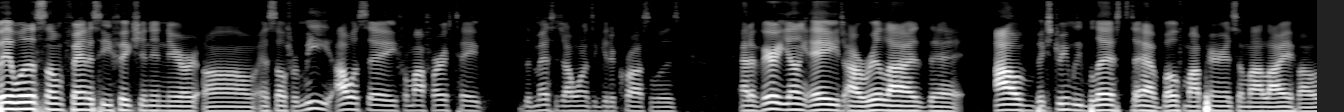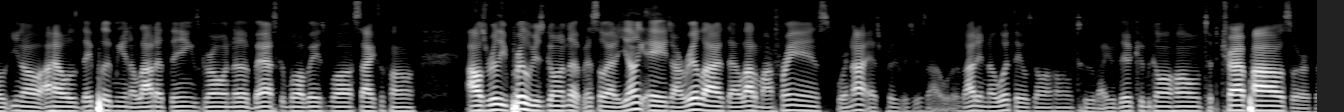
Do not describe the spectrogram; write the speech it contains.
but it was some fantasy fiction in there. Um, and so for me, I would say for my first tape, the message I wanted to get across was, at a very young age, I realized that I'm extremely blessed to have both my parents in my life. I was, you know, I was they put me in a lot of things growing up: basketball, baseball, saxophone. I was really privileged growing up, and so at a young age, I realized that a lot of my friends were not as privileged as I was. I didn't know what they was going home to. Like they could be going home to the trap house or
